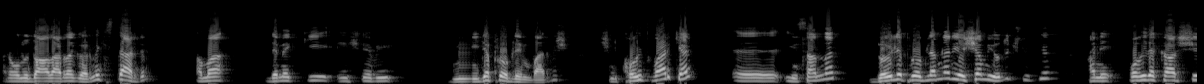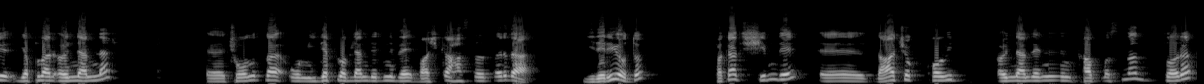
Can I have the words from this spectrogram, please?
Hani onu dağlarda görmek isterdim. Ama demek ki işte bir mide problemi varmış. Şimdi Covid varken e, insanlar böyle problemler yaşamıyordu. Çünkü hani Covid'e karşı yapılan önlemler e, çoğunlukla o mide problemlerini ve başka hastalıkları da gideriyordu. Fakat şimdi e, daha çok Covid önlemlerinin kalkmasından sonra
